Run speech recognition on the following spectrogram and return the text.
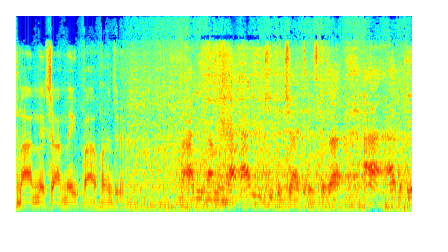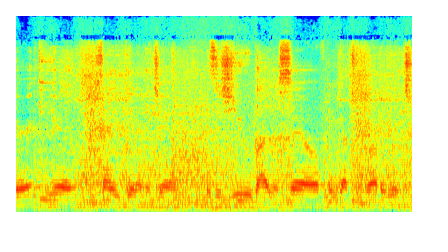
but I make sure I make 500 How do you, I mean, how, how do you keep a track of this? Because I, I, I hear it, you hear it, you say get in the gym. Is this you by yourself? You got your brother with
